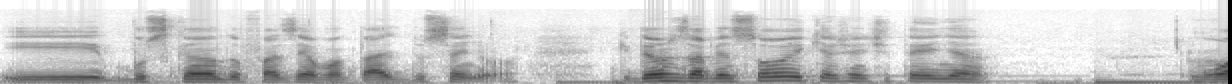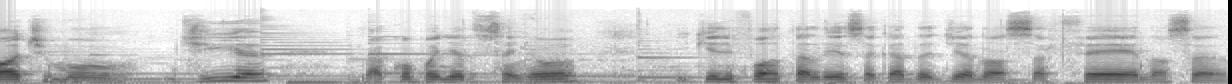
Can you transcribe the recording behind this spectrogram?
e buscando fazer a vontade do Senhor. Que Deus nos abençoe, que a gente tenha um ótimo dia na companhia do Senhor e que Ele fortaleça cada dia nossa fé, nossa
